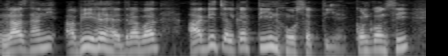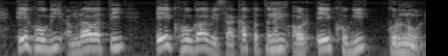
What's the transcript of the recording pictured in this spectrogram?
राजधानी अभी है हैदराबाद। आगे चलकर तीन हो सकती है। कौन कौन सी? एक होगी अमरावती, एक होगा विशाखापत्तनम और एक होगी कुरनूल।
